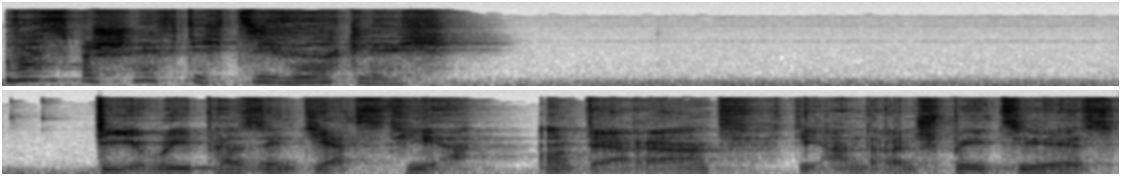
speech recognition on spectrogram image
Was beschäftigt Sie wirklich? Die Reaper sind jetzt hier. Und der Rat, die anderen Spezies,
